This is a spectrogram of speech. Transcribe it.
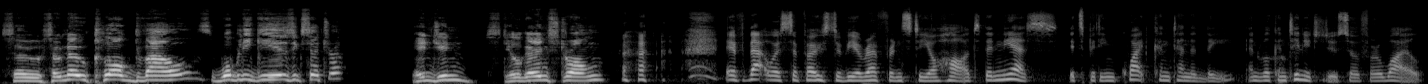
So, so no clogged valves, wobbly gears, etc. Engine still going strong. if that was supposed to be a reference to your heart, then yes, it's beating quite contentedly and will continue to do so for a while.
